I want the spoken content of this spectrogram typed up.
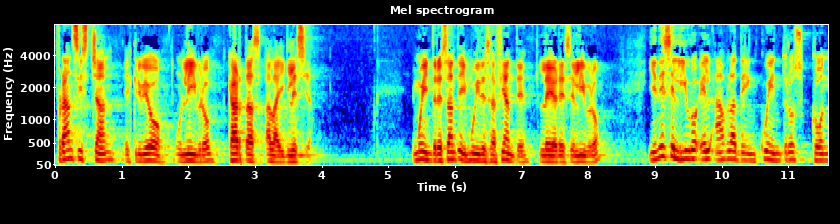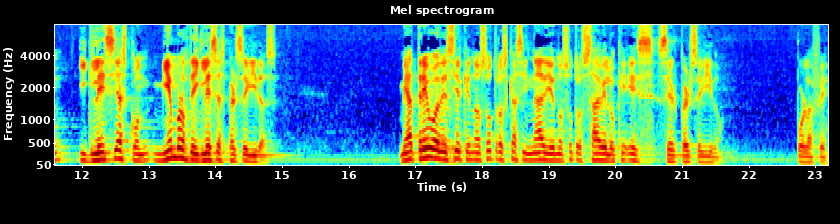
Francis Chan escribió un libro, Cartas a la Iglesia. Muy interesante y muy desafiante leer ese libro. Y en ese libro él habla de encuentros con iglesias, con miembros de iglesias perseguidas. Me atrevo a decir que nosotros, casi nadie, nosotros sabe lo que es ser perseguido por la fe.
